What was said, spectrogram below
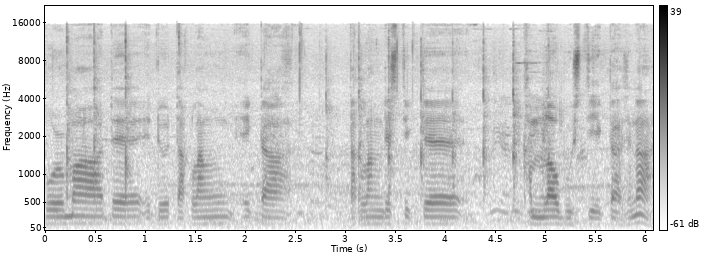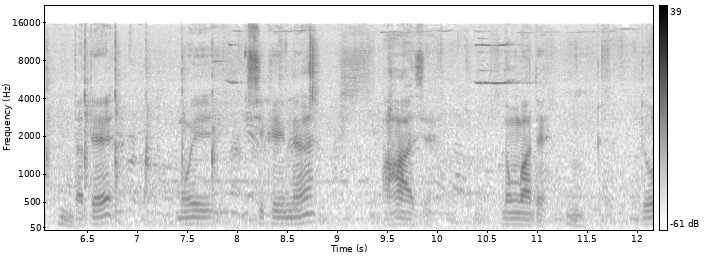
বৰমাতে এইটো টাকলাং একটা টাকলাং ডিষ্ট্ৰিক্টে খামলাও বস্তি একটা আছে না তাতে মই শিখিনে অহা আছে নংবাতে তো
